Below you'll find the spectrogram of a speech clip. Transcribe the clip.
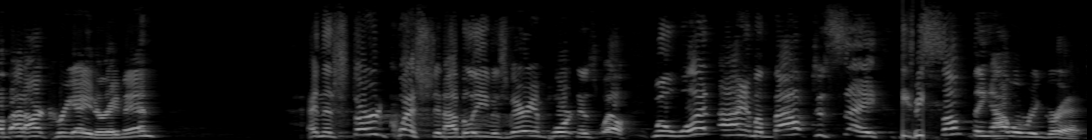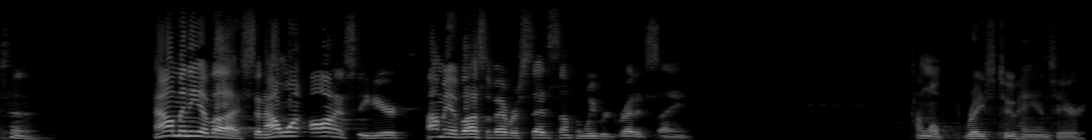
about our Creator. Amen? And this third question, I believe, is very important as well. will what I am about to say be something I will regret? How many of us, and I want honesty here, how many of us have ever said something we regretted saying? I'm going to raise two hands here.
